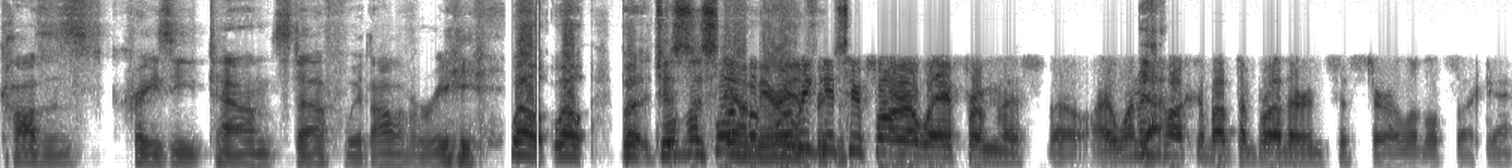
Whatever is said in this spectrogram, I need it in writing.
causes crazy town stuff with Oliver Reed. well, well, but just well, to stay before, on before Marion we get just, too far away from this, though, I want to Yeah. talk about the brother and sister a little second.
